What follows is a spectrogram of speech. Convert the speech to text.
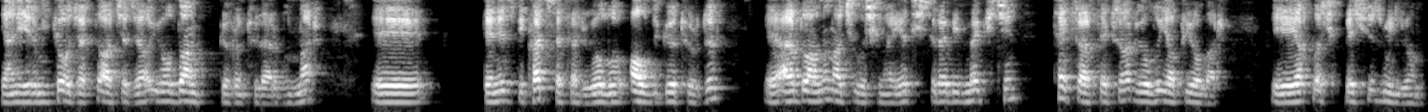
yani 22 Ocak'ta açacağı yoldan görüntüler bunlar. E, Deniz birkaç sefer yolu aldı götürdü. E, Erdoğan'ın açılışına yetiştirebilmek için tekrar tekrar yolu yapıyorlar. E, yaklaşık 500 milyon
